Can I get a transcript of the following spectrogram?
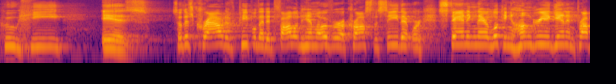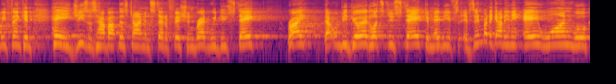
who He is. So, this crowd of people that had followed him over across the sea that were standing there looking hungry again and probably thinking, hey, Jesus, how about this time instead of fish and bread, we do steak? Right? That would be good. Let's do steak. And maybe if, if anybody got any A1, we'll,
